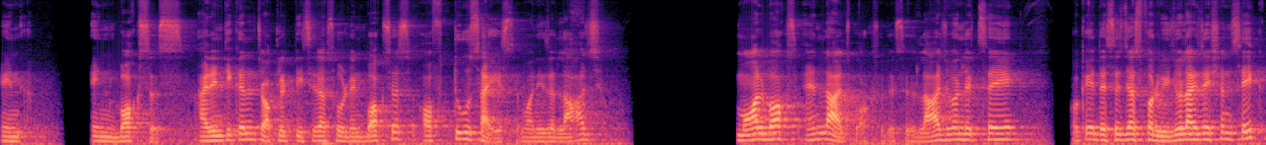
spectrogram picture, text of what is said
in in boxes. Identical chocolate pieces are sold in boxes of two size. One is a large small box and large box. So this is a large one let's say okay this is just for visualization sake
